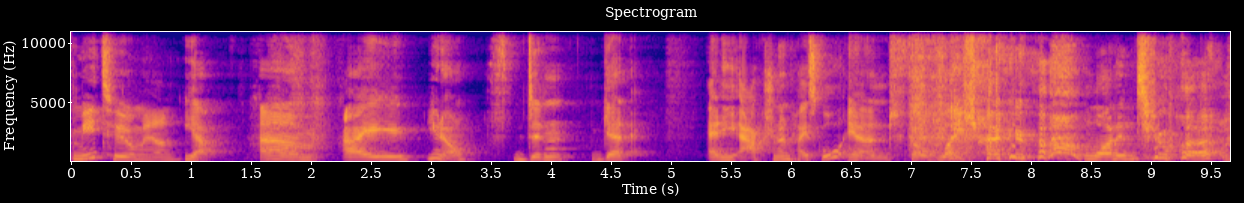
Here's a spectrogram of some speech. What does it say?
me too, man. yeah. Um, I, you know, didn't get any action in high school and felt like I wanted to, uh,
